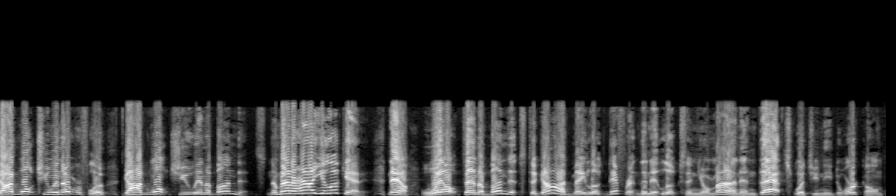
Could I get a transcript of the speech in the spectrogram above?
God wants you in overflow. God wants you in abundance, no matter how you look at it. Now, wealth and abundance to God may look different than it looks in your mind, and that's what you need to work on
